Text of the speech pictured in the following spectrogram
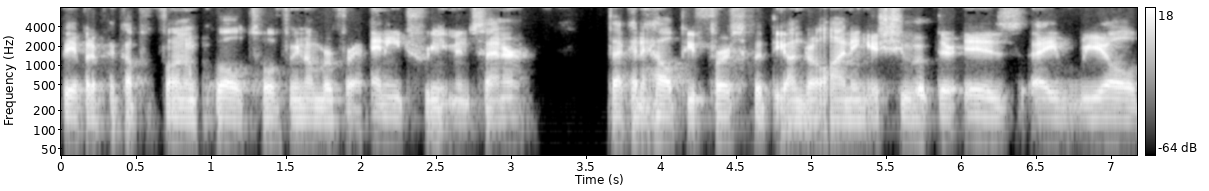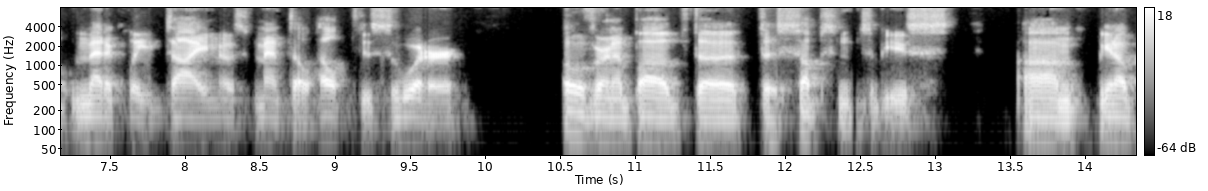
be able to pick up a phone and call a toll free number for any treatment center that can help you first with the underlying issue if there is a real medically diagnosed mental health disorder over and above the the substance abuse. Um, you know,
